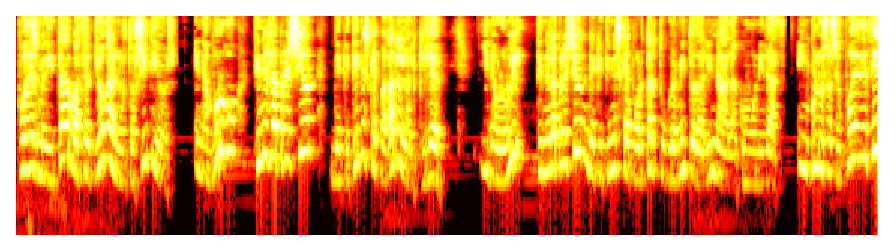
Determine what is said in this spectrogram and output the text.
puedes meditar o hacer yoga en los dos sitios. En Hamburgo tienes la presión de que tienes que pagar el alquiler. Y en Euroville tienes la presión de que tienes que aportar tu granito de harina a la comunidad. Incluso se puede decir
